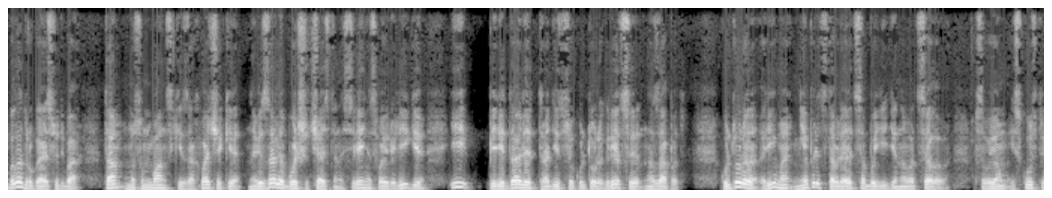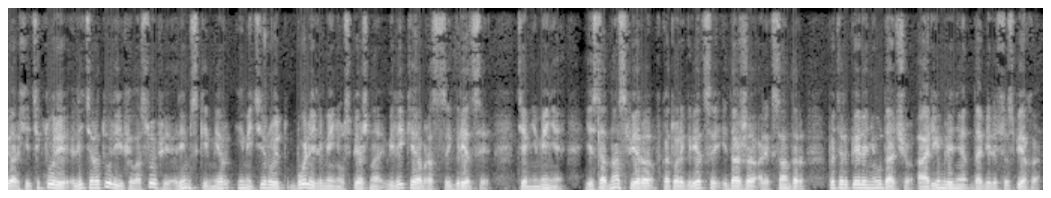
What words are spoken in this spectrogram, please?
была другая судьба. Там мусульманские захватчики навязали большей части населения свою религию и передали традицию культуры Греции на Запад. Культура Рима не представляет собой единого целого. В своем искусстве, архитектуре, литературе и философии римский мир имитирует более или менее успешно великие образцы Греции. Тем не менее, есть одна сфера, в которой Греция и даже Александр потерпели неудачу, а римляне добились успеха.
